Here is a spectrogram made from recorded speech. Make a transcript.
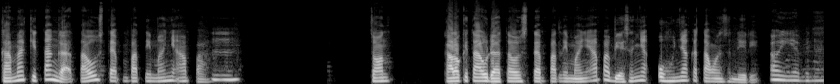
karena kita nggak tahu step 4 5-nya apa. Mm-mm. Kalau kita udah tahu step 4 5-nya apa, biasanya oh-nya ketahuan sendiri. Oh iya benar.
